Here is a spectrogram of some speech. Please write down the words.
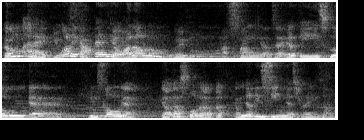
咁誒、如果你夾 band 嘅話咧，我諗會唔陌生嘅，就係、一啲 slow 嘅，唔 slow 嘅，又得 slow 又得，咁一啲先嘅 strings 啦。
